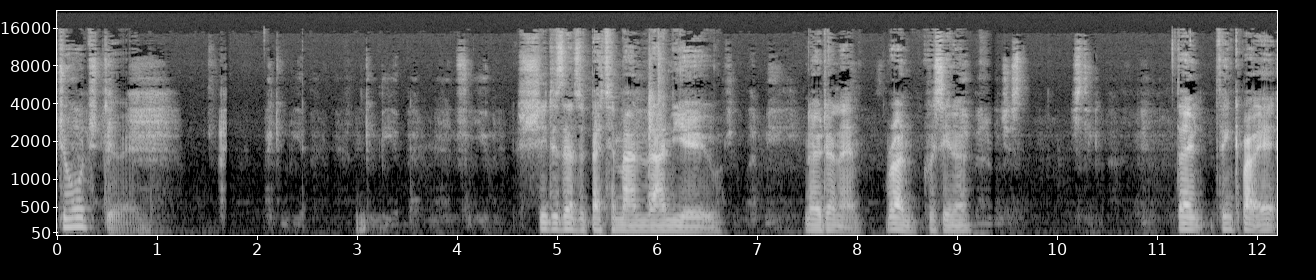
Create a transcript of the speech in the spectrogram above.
For doing? She deserves a better man than you. If you let me, No, don't let him. Run, Cristina. better just, just think about it. Don't think about it.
